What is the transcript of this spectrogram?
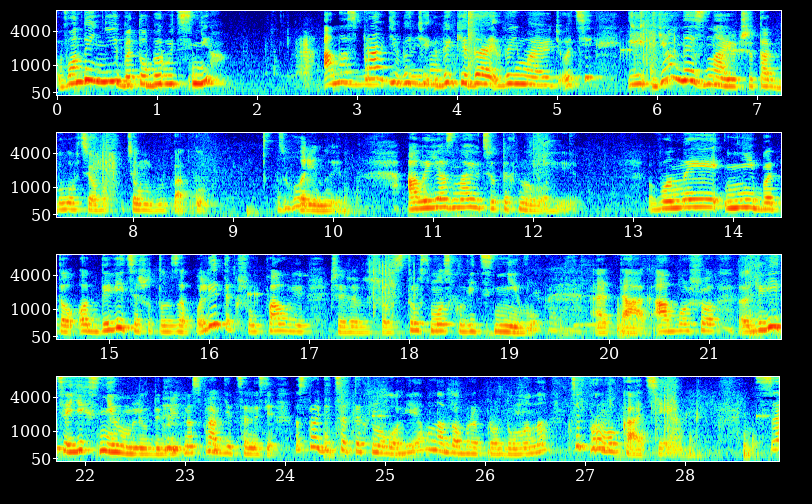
вони нібито беруть сніг, а насправді викидає, виймають оці. І я не знаю, чи так було в цього, в цьому випадку з горіною. Але я знаю цю технологію. Вони нібито, от дивіться, що то за політик, що впав чи що струс мозку від снігу. Е, Так, або що е, дивіться, їх снігом люди б'ють. Насправді це не сніг. Насправді це технологія, вона добре продумана, це провокація. Це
